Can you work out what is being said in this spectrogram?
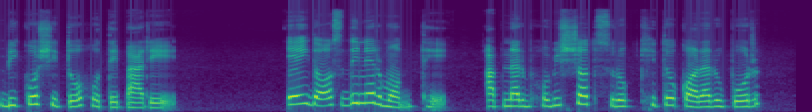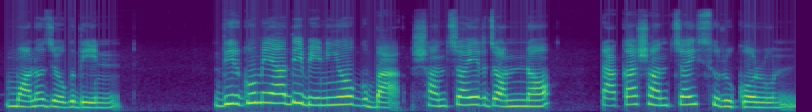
বিকশিত হতে পারে। এই দশ দিনের মধ্যে আপনার ভবিষ্যৎ সুরক্ষিত করার উপর মনোযোগ দিন। দীর্ঘমেয়াদী বিনিয়োগ বা সঞ্চয়ের জন্য টাকা সঞ্চয় শুরু করুন।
